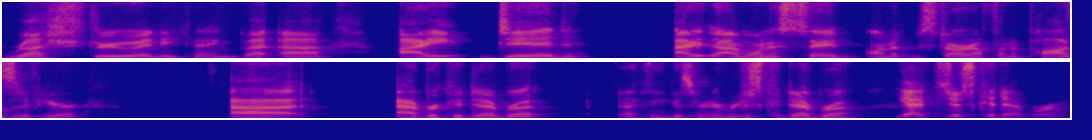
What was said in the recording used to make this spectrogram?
rush through anything. But uh I did I, I want to say on a, start off on a positive here. Uh Abracadabra, I think is her name, or just Kadabra. Yeah, it's just Kadabra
